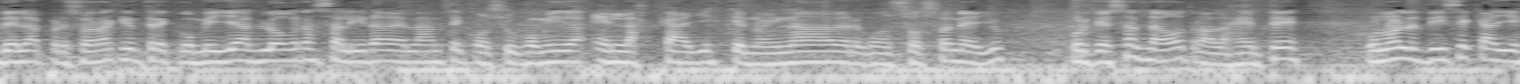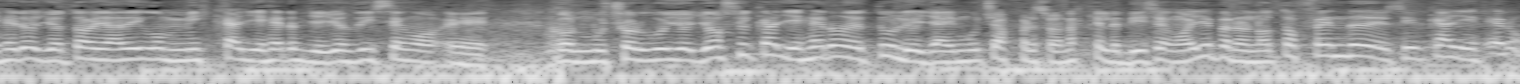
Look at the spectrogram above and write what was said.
de la persona que entre comillas logra salir adelante con su comida en las calles, que no hay nada vergonzoso en ello, porque esa es la otra, la gente, uno les dice callejeros, yo todavía digo mis callejeros y ellos dicen eh, con mucho orgullo, yo soy callejero de Tulio y hay muchas personas que les dicen, oye, pero no te ofende decir callejero,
